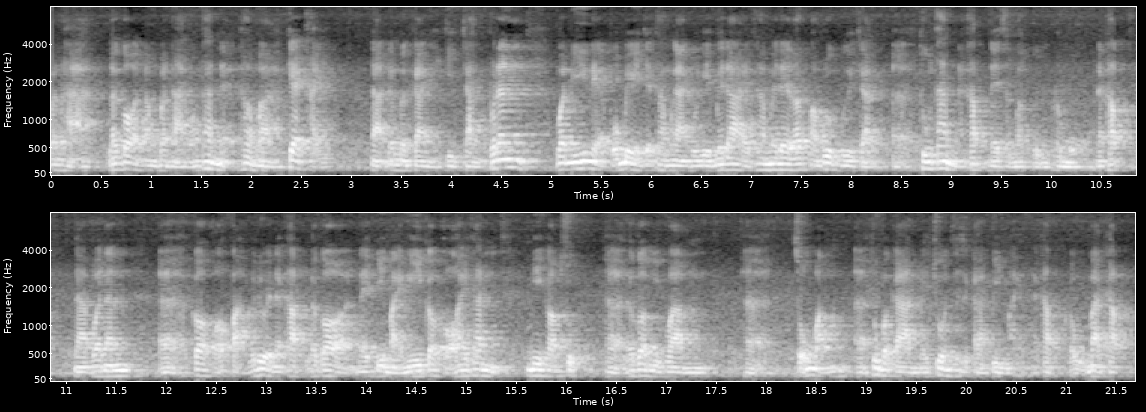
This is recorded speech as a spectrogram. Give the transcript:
ปัญหาแล้วก็นำปัญหาของท่านเนี่ยเข้ามาแก้ไขนะดำเนินการอย่างจริงจัง เพราะฉะนั้นวันนี้เนี่ยผมเองจะทำงานคนเดียวไม่ได้ ถ้าไม่ได้รับความร่วมมือจาก ทุกท่านนะครับในสมาคมประมงนะครับนะเพราะนั้นก็ขอฝากไว้ด้วยนะครับ แล้วก็ในปีใหม่นี้ก็ขอให้ท่านมีความสุขแล้วก็มีความสมหวังทุกประการในช่วงเทศกาลปีใหม่นะครับขอบคุณมากครับ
